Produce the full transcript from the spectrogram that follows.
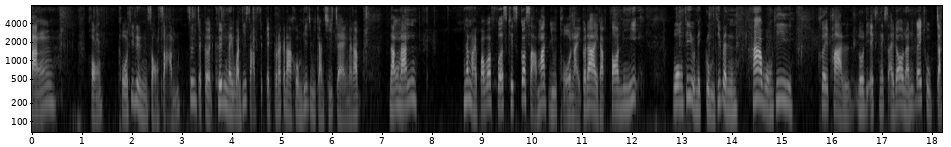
ทั้งของโถที่ 1 2 3 ซึ่งจะเกิดขึ้นในวันที่ 31 กรกฎาคมที่จะมีการชี้แจงนะครับ ดังนั้นนั่นหมายความว่า First Kiss ก็สามารถอยู่โถไหนก็ได้ครับ ตอนนี้วงที่อยู่ในกลุ่มที่เป็น 5 วงที่ เคยผ่าน l o d x Next Idol นั้นได้ถูกจัด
